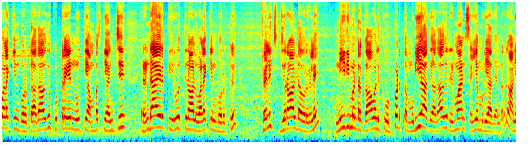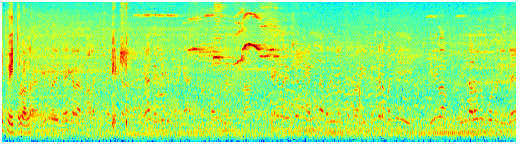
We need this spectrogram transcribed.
வழக்கின் பொருட்டு அதாவது குற்ற எண் நூற்றி ஐம்பத்தி அஞ்சு ரெண்டாயிரத்தி இருபத்தி நாலு வழக்கின் பொருட்டு ஃபெலிக்ஸ் ஜெரால்டு அவர்களை நீதிமன்ற காவலுக்கு உட்படுத்த முடியாது அதாவது ரிமாண்ட் செய்ய முடியாது என்று அனுப்பி வைத்துள்ளனர். பதில்கள் சொல்கிறாரு பெண்களை பற்றி இழிவாக இந்த அளவுக்கு போட்டிருக்கீங்களே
